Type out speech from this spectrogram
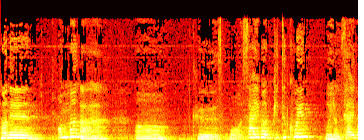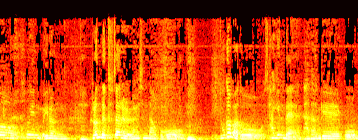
저는 엄마가 어 그 뭐 사이버 비트코인 뭐 이런 사이버 코인 뭐 이런 그런데 투자를 하신다고 누가 봐도 사기인데 다단계고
